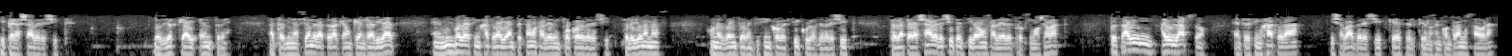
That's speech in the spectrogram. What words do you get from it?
y Perashá Bereshit. Los días que hay entre la terminación de la Torah, que aunque en realidad en el mismo día de Simchat ya empezamos a leer un poco de Bereshit. Se leyó nada más unos 20 o 25 versículos de Bereshit. Pero la Perashá Bereshit en sí la vamos a leer el próximo Shabbat. Entonces hay un, hay un lapso entre Simchat Torah y Shabbat Bereshit, que es el que nos encontramos ahora.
